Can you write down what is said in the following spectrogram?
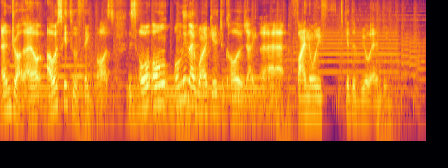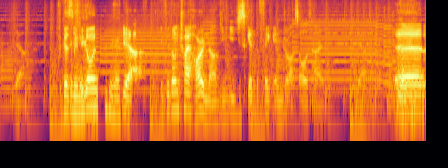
Andross. I, I always get to the fake boss. It's all, all, only like when I get to college, I, I, I finally f- get the real ending. Yeah, because You if you you- don't, Yeah. yeah, if you don't try hard enough, you, you just get the fake Andross all the time. Yeah. Yeah. Uh,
